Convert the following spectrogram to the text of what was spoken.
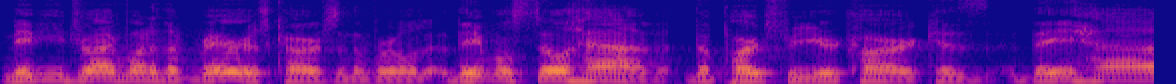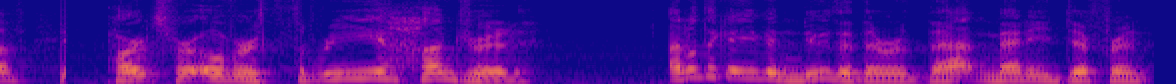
maybe you drive one of the rarest cars in the world, they will still have the parts for your car because they have parts for over 300. I don't think I even knew that there were that many different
